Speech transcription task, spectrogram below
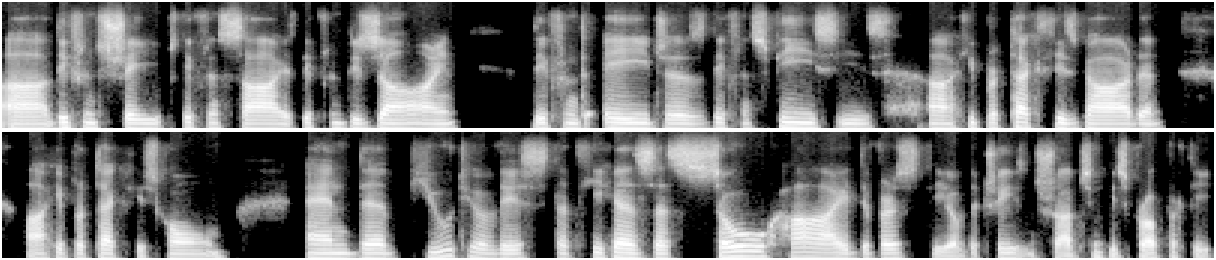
uh, different shapes, different size, different design, different ages, different species. Uh, he protects his garden, uh, he protects his home. And the beauty of this that he has a so high diversity of the trees and shrubs in his property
